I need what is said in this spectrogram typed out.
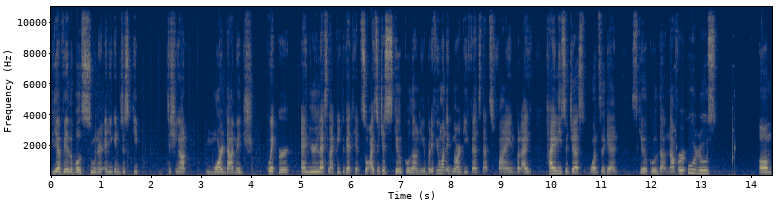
be available sooner and you can just keep dishing out more damage quicker and you're less likely to get hit so I suggest skill cooldown here but if you want ignore defense that's fine but I highly suggest once again skill cooldown now for Urus um,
